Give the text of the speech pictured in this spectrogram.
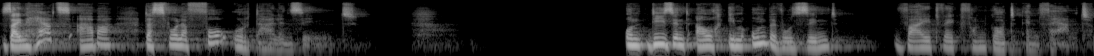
Sein Herz aber, das voller Vorurteilen sind. Und die sind auch im Unbewusstsein weit weg von Gott entfernt.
